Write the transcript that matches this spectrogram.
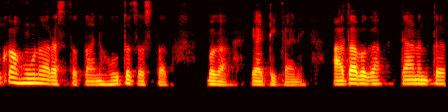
चुका होणार असतात आणि होतच असतात. बघा या ठिकाणी. आता बघा त्यानंतर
